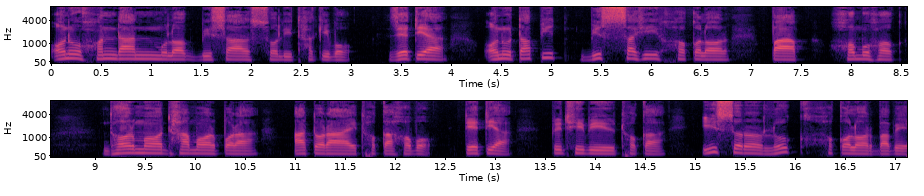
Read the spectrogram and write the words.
অনুসন্ধানমূলক বিচাৰ চলি থাকিব যেতিয়া অনুতাপিত বিশ্বাসীসকলৰ পাপসমূহক ধৰ্মধামৰ পৰা আঁতৰাই থকা হ'ব তেতিয়া পৃথিৱীৰ থকা ঈশ্বৰৰ লোকসকলৰ বাবে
